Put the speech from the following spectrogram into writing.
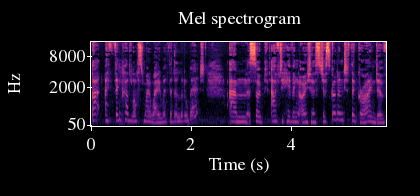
but I think I'd lost my way with it a little bit. Um, so after having Otis, just got into the grind of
